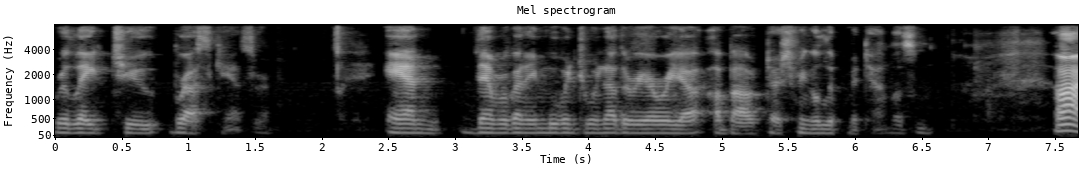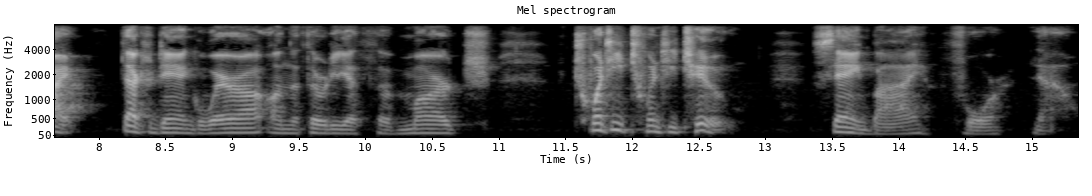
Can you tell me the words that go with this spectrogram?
relate to breast cancer. And then we're going to move into another area about uh, sphingolipid metabolism. All right, Dr. Dan Guerra on the 30th of March, 2022, saying bye for now.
